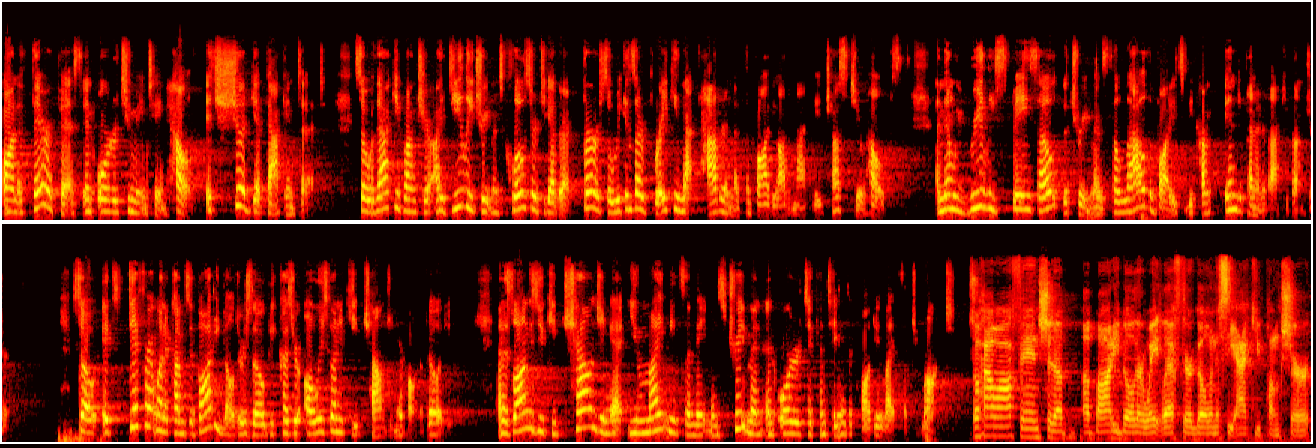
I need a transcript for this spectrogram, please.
on a therapist in order to maintain health. It should get back into it. So with acupuncture, ideally treatments closer together at first so we can start breaking that pattern that the body automatically adjusts to helps. And then we really space out the treatments to allow the body to become independent of acupuncture. So it's different when it comes to bodybuilders, though, because you're always going to keep challenging your vulnerability. And as long as you keep challenging it, you might need some maintenance treatment in order to continue the quality of life that you want. So, how often should a, a bodybuilder, weightlifter go in to see acupuncture?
